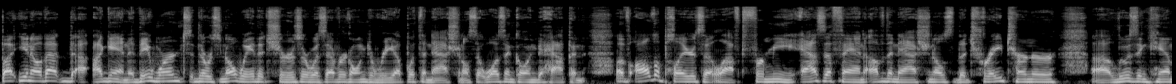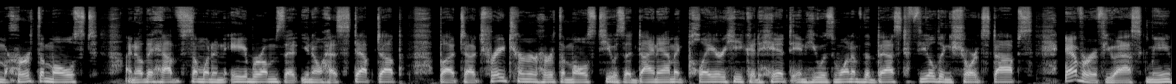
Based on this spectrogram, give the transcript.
but you know that again, they weren't. There was no way that Scherzer was ever going to re-up with the Nationals. It wasn't going to happen. Of all the players that left, for me as a fan of the Nationals, the Trea Turner uh, losing him hurt the most. I know they have someone in Abrams that you know has stepped up, but uh, Trea Turner hurt the most. He was a dynamic player. He could hit, and he was one of the best fielding shortstops ever, if you ask me.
